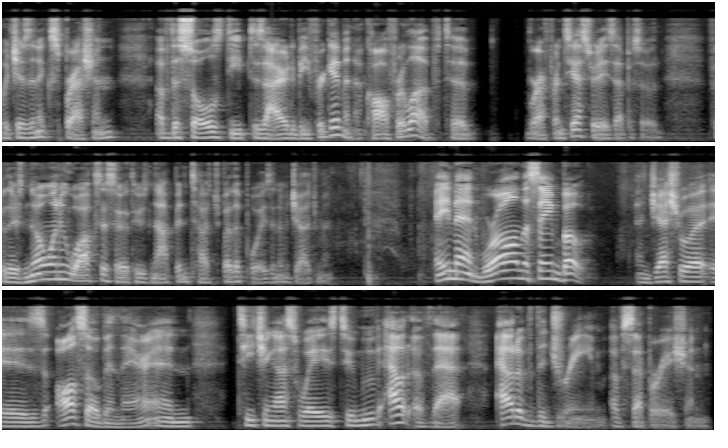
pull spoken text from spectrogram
which is an expression of the soul's deep desire to be forgiven, a call for love, to reference yesterday's episode. For there's no one who walks this earth who's not been touched by the poison of judgment. Amen. We're all in the same boat. And Jeshua is also been there and teaching us ways to move out of that, out of the dream of separation.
